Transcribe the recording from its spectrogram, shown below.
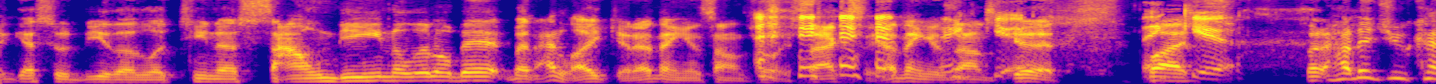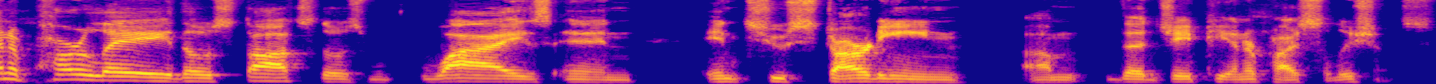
I guess it would be the Latina sounding a little bit, but I like it. I think it sounds really sexy. I think it sounds you. good. Thank but, you. But how did you kind of parlay those thoughts, those whys, in into starting um, the JP Enterprise Solutions?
